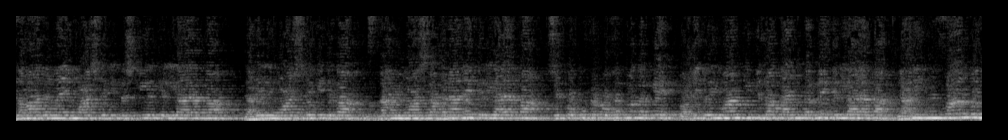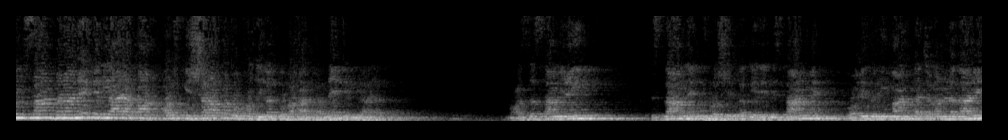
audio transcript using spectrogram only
سماج نئے معاشرے کی تشکیل کے لیے آیا تھا جاہلی معاشرے کی جگہ اسلامی معاشرہ بنانے کے لیے آیا تھا شرک و کفر کو ختم کر کے توحید و ایمان کی فضا قائم کرنے کے لیے آیا تھا یعنی انسان کو انسان بنانے کے لیے آیا تھا اور اس کی شرافت و فضیلت کو بحال کرنے کے لیے آیا۔ معزز سامعین، اسلام نے کفر و شرک کے ہندوستان میں توحید و ایمان کا چمن لگانے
